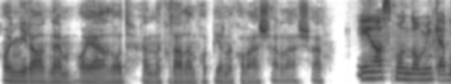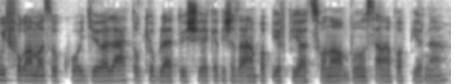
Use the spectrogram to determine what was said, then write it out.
annyira nem ajánlod ennek az állampapírnak a vásárlását. Én azt mondom, inkább úgy fogalmazok, hogy látok jobb lehetőségeket is az állampapírpiacon a bónusz állampapírnál.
